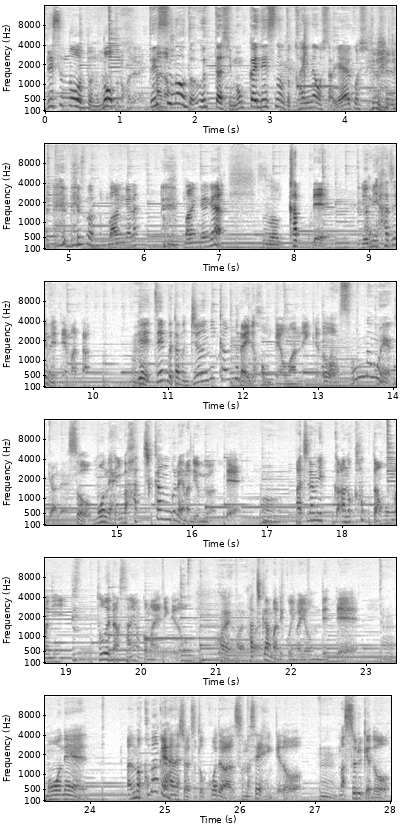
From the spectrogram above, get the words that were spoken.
デスノートのノートの方じゃない。デスノート売ったしもう一回デスノート買い直したらややこしい。デスノート漫画な。漫画がその買って読み始めてまた、で全部多分12巻ぐらいで本編終わんねんけどあそんなもんやっけあれ。そうもうね今8巻ぐらいまで読み終わって。うん。あちなみにあの買ったのほんまに届いたの3、4日前やねんけどはいはいはい。8巻までこう今読んでてうん。もうねあのまあ細かい話はちょっとここではそんなせえへんけど、うん。まあ、するけど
